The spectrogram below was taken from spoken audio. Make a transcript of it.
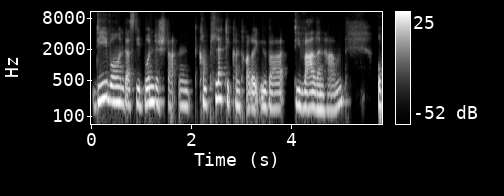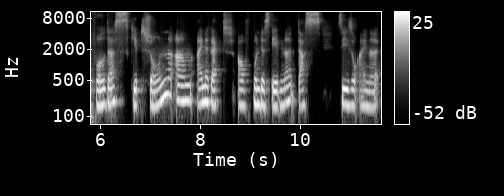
die wollen, dass die Bundesstaaten komplett die Kontrolle über die Wahlen haben obwohl das gibt schon ähm, eine Recht auf Bundesebene, dass sie so eine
